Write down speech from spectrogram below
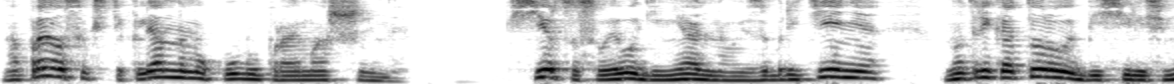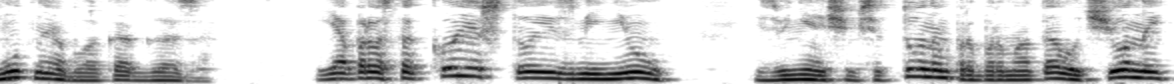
направился к стеклянному кубу праймашины, к сердцу своего гениального изобретения, внутри которого бесились мутные облака газа. «Я просто кое-что изменю», — извиняющимся тоном пробормотал ученый,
